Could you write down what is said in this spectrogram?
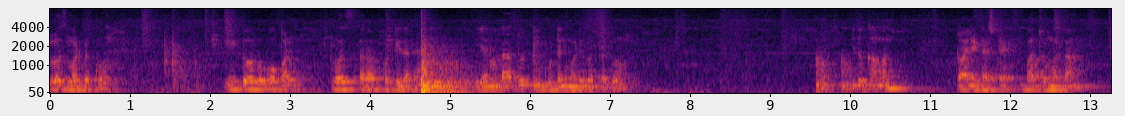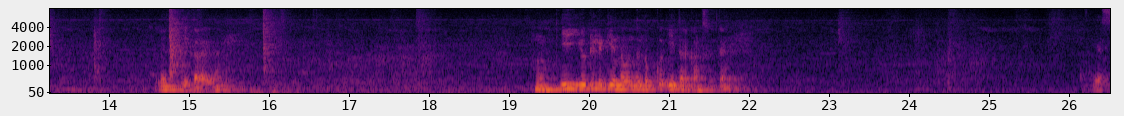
ಕ್ಲೋಸ್ ಮಾಡಬೇಕು. ಈ ಡೋರು ಓಪನ್ ಕ್ಲೋಸ್ ಥರ ಕೊಟ್ಟಿದ್ದಾರೆ. ಎಲ್ಲದು ಟೀ ಗುಡ್ಡಲ್ಲಿ ಮಾಡಿರುವಂಥದ್ದು. ಇದು ಕಾಮನ್ ಟಾಯ್ಲೆಟ್ ಅಷ್ಟೇ ಬಾತ್ರೂಮ್ ಅಲ್ಲ. ಲೈಕ್ ಈ ಥರ ಇದೆ. ಹ್ಞೂ ಯುಟಿಲಿಟಿ ಅನ್ನೋ ಒಂದು ಲುಕ್ ಈ ಥರ ಕಾಣಿಸುತ್ತೆ. ಎಸ್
